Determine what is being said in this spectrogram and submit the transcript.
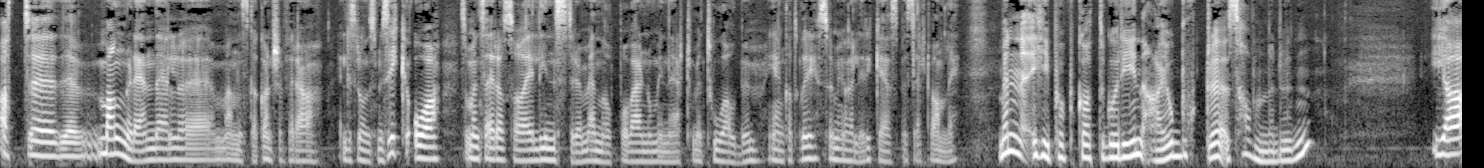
at eh, det mangler en del eh, mennesker kanskje fra elektronisk musikk. Og som man ser også Lindstrøm ender opp å være nominert med to album i en kategori, som jo heller ikke er spesielt vanlig. Men hiphop-kategorien er jo borte. Savner du den? Ja,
